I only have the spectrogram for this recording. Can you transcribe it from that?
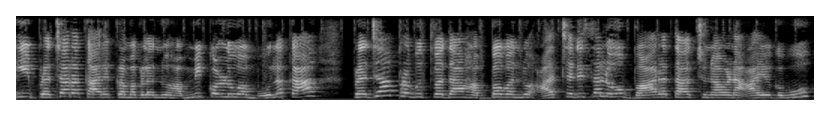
ಈ ಪ್ರಚಾರ ಕಾರ್ಯಕ್ರಮಗಳನ್ನು ಹಮ್ಮಿಕೊಳ್ಳುವ ಮೂಲಕ ಪ್ರಜಾಪ್ರಭುತ್ವದ ಹಬ್ಬವನ್ನು ಆಚರಿಸಲು ಭಾರತ ಚುನಾವಣಾ ಆಯೋಗವು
